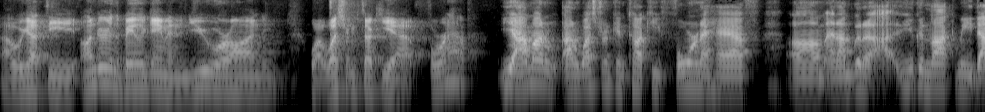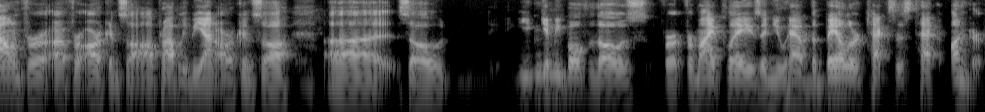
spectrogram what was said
Uh, we got the under in the Baylor game, and then you were on what Western Kentucky at four and a half. Yeah, I'm on on Western Kentucky four and a half. Um, and I'm gonna uh, you can knock me down for uh, for Arkansas. I'll probably be on Arkansas. Uh, so you can give me both of those for for my plays, and you have the Baylor Texas Tech under.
